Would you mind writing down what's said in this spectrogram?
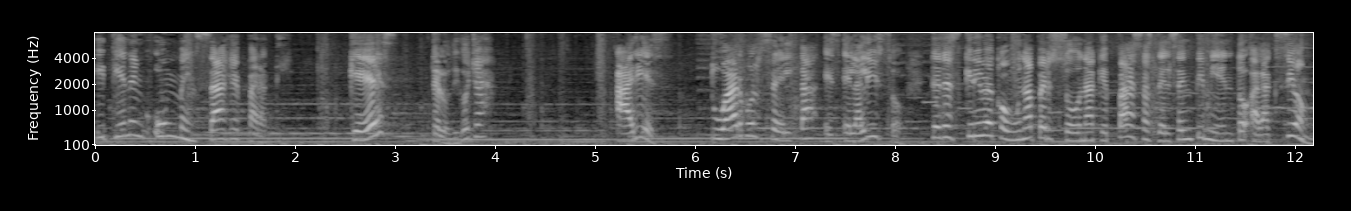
y tienen un mensaje para ti. ¿Qué es? Te lo digo ya. Aries. Tu árbol celta es el aliso. Te describe como una persona que pasas del sentimiento a la acción,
